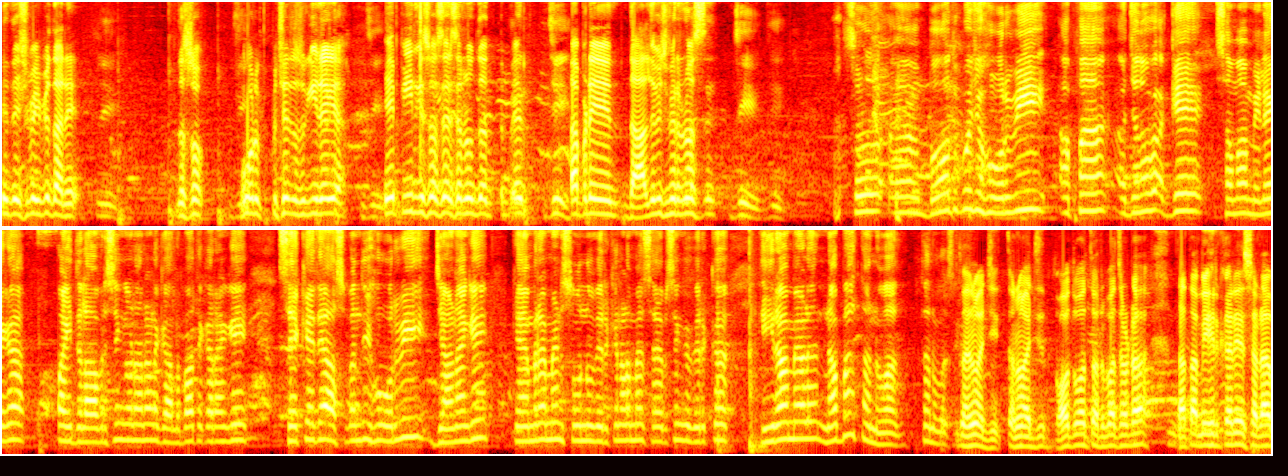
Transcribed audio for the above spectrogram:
ਇਹ ਦੇਸ਼ ਵਿੱਚ ਪਿਤਾ ਨੇ ਜੀ ਦੱਸੋ ਹੋਰ ਪਿੱਛੇ ਦੱਸੋ ਕੀ ਰਹਿ ਗਿਆ। ਇਹ ਪੀਰ ਕਿਸ ਵਾਸਤੇ ਸਾਨੂੰ। ਆਪਣੇ ਦਾਲ ਦੇ ਵਿੱਚ ਫਿਰਨ ਵਾਸਤੇ ਜੀ ਜੀ ਸੋ ਬਹੁਤ ਕੁਝ ਹੋਰ ਵੀ ਆਪਾਂ ਜਦੋਂ ਅੱਗੇ ਸਮਾਂ ਮਿਲੇਗਾ ਭਾਈ ਦਲਾਵਰ ਸਿੰਘ ਉਹਨਾਂ ਨਾਲ ਗੱਲਬਾਤ ਕਰਾਂਗੇ ਸਿੱਖ ਇਤਿਹਾਸ ਸੰਬੰਧੀ ਹੋਰ ਵੀ ਜਾਣਾਂਗੇ। ਕੈਮਰਾਮੈਨ ਸੋਨੂ ਵਿਰਕ ਨਾਲ ਮੈਂ ਸਾਹਿਬ ਸਿੰਘ ਵਿਰਕ, ਹੀਰਾ ਮਹਿਲ, ਨਾਭਾ, ਧੰਨਵਾਦ ਧੰਨਵਾਦ ਸਿੰਘ ਧੰਨਵਾਦ ਜੀ ਧੰਨਵਾਦ ਜੀ, ਬਹੁਤ ਬਹੁਤ ਧੰਨਵਾਦ ਤੁਹਾਡਾ। ਦਾਤਾ ਮਿਹਰ ਕਰੇ ਸਾਡਾ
